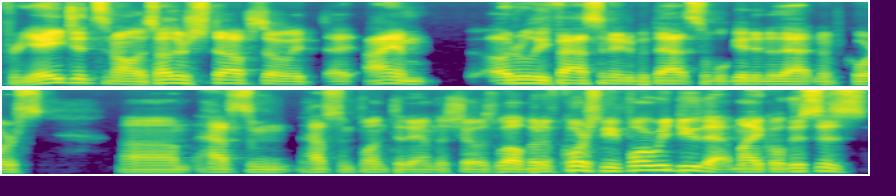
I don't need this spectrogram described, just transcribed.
free agents and all this other stuff. So it, I- I am utterly fascinated with that. So we'll get into that, and of course, um, have some have some fun today on the show as well. But of course, before we do that, Michael, this is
